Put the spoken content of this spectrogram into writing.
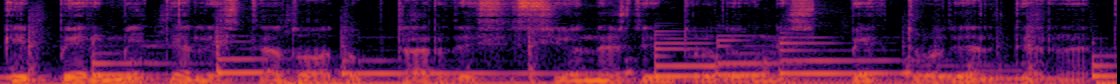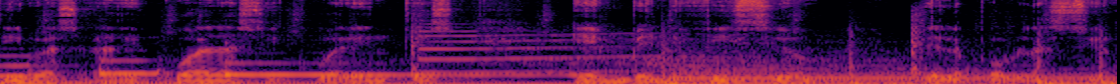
que permite al Estado adoptar decisiones dentro de un espectro de alternativas adecuadas y coherentes en beneficio de la población.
